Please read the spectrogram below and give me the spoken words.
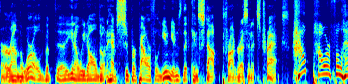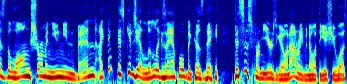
or around the world, but uh, you know we all don't have super powerful unions that can stop progress in its tracks. How powerful has the Longshoreman Union been? I think this gives you a little example because they this is from years ago, and I don't even know what the issue was.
